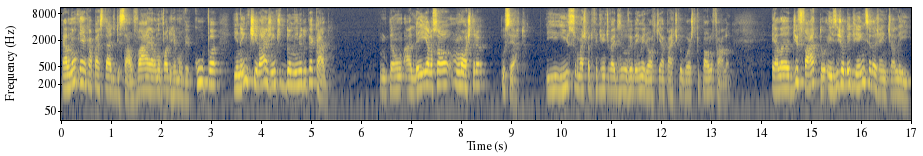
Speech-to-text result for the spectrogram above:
Ela não tem a capacidade de salvar, ela não pode remover culpa e nem tirar a gente do domínio do pecado. Então a lei ela só mostra o certo. E isso mais para frente a gente vai desenvolver bem melhor, que é a parte que eu gosto que Paulo fala. Ela de fato exige obediência da gente à lei,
